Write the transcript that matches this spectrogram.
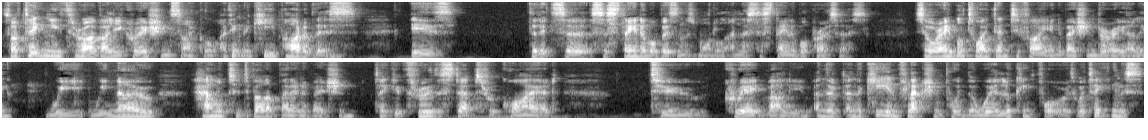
So I've taken you through our value creation cycle. I think the key part of this is that it's a sustainable business model and a sustainable process. So we're able to identify innovation very early. We we know how to develop that innovation, take it through the steps required to create value. And the and the key inflection point that we're looking for is we're taking this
